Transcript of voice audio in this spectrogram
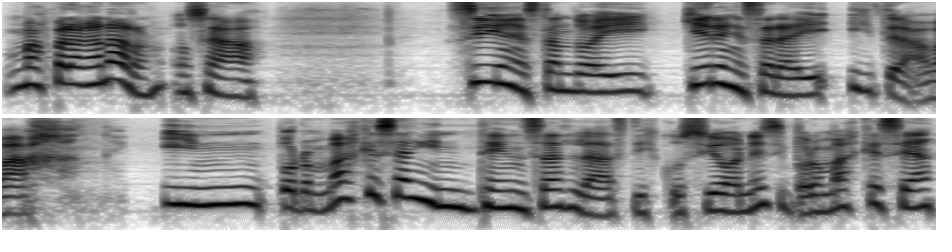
más para ganar. O sea, siguen estando ahí, quieren estar ahí y trabajan. Y por más que sean intensas las discusiones y por más que sean,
